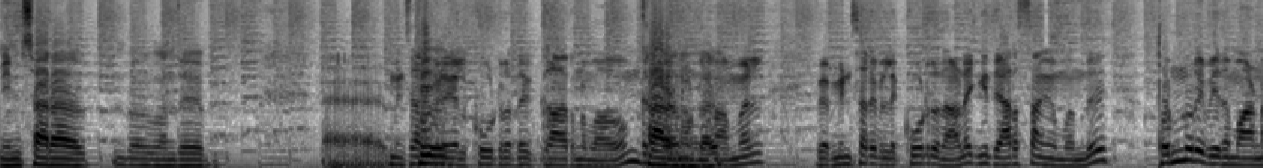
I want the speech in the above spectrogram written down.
மின்சார வந்து மின்சார விலைகள் கூடுறதுக்கு காரணமாகவும். காரணம் இல்லாமல் இப்போ மின்சார விலை கூடுறதுனால இங்கே அரசாங்கம் வந்து தொண்ணூறு விதமான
